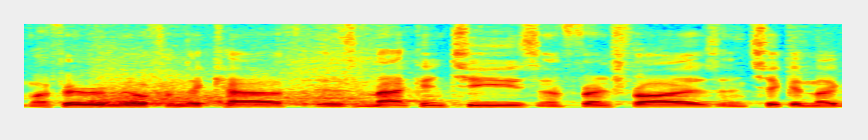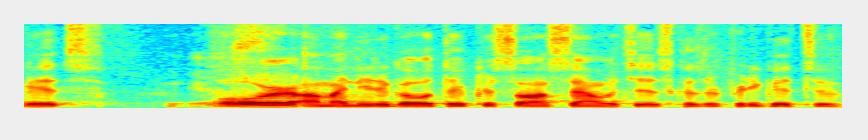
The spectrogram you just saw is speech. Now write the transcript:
My favorite meal from the caf is mac and cheese and french fries and chicken nuggets. Or I might need to go with the croissant sandwiches because they're pretty good too.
